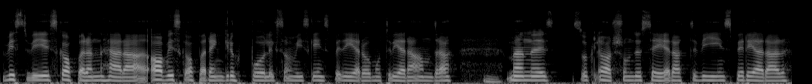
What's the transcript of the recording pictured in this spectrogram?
visst vi skapar den här, ja vi skapar en grupp och liksom vi ska inspirera och motivera andra. Mm. Men eh, såklart som du säger att vi inspirerar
